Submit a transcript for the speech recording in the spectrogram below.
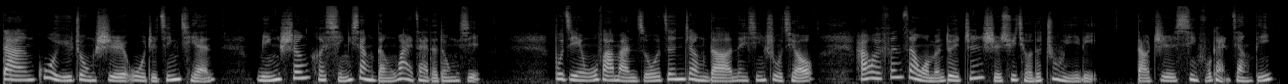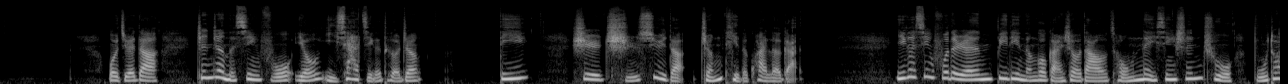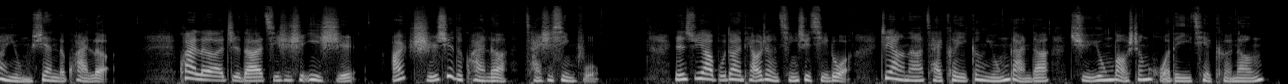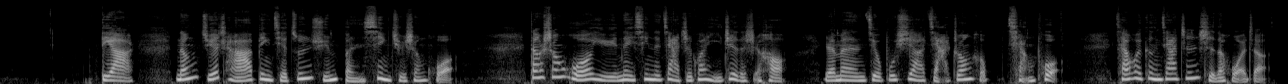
但过于重视物质、金钱、名声和形象等外在的东西。不仅无法满足真正的内心诉求，还会分散我们对真实需求的注意力，导致幸福感降低。我觉得真正的幸福有以下几个特征：第一，是持续的整体的快乐感。一个幸福的人必定能够感受到从内心深处不断涌现的快乐。快乐指的其实是一时，而持续的快乐才是幸福。人需要不断调整情绪起落，这样呢，才可以更勇敢的去拥抱生活的一切可能。第二，能觉察并且遵循本性去生活。当生活与内心的价值观一致的时候，人们就不需要假装和强迫，才会更加真实的活着。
